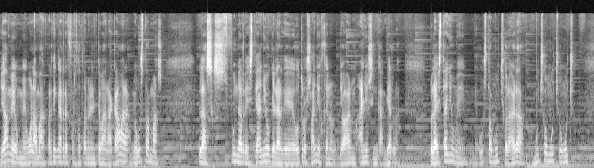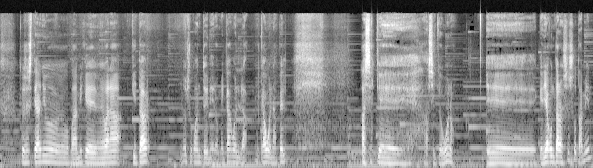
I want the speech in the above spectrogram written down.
ya me, me mola más, parece que han reforzado también el tema de la cámara, me gustan más las fundas de este año que las de otros años, que no, llevan años sin cambiarla. Pues la de este año me, gusta mucho, la verdad, mucho, mucho, mucho. Entonces este año para mí que me van a quitar no sé cuánto dinero, me cago en la, me cago en Apple. Así que, así que bueno, eh, quería contaros eso también.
